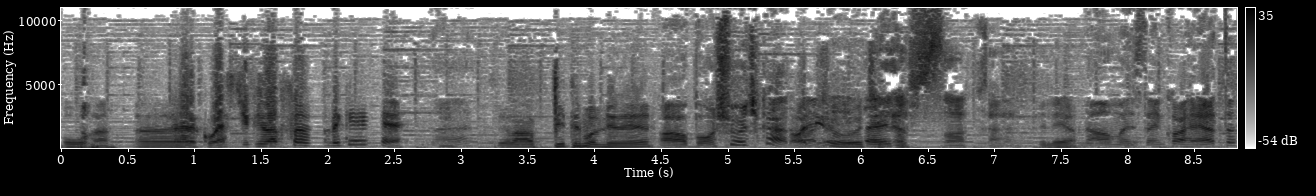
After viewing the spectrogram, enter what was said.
porra. Cara, com essa dica já dá pra saber quem é. Né? Sei lá, Peter Molyneux. Ah, bom chute, cara. Olha, Chute. Olha só, cara. Beleza. Não, mas tá incorreta.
